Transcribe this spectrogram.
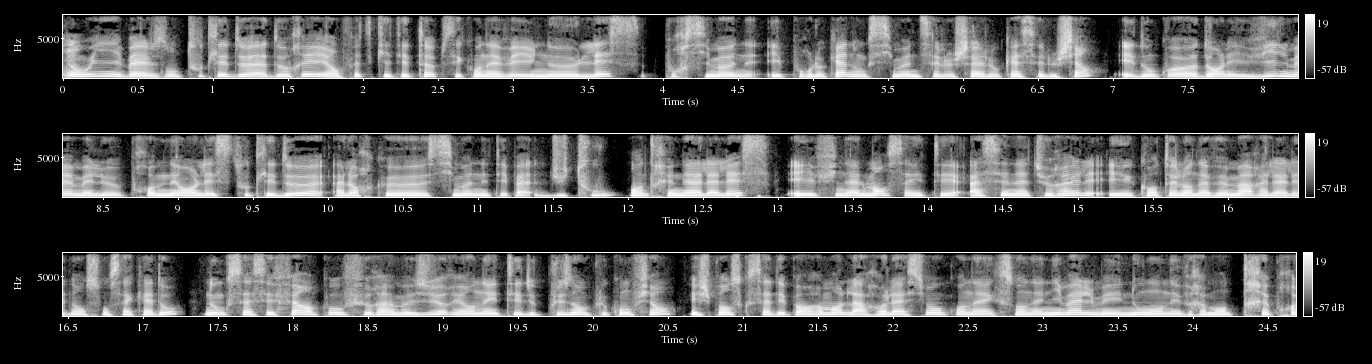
Oui, ben elles ont toutes les deux adoré. Et en fait, ce qui était top, c'est qu'on avait une laisse pour Simone et pour Loca. Donc Simone, c'est le chat, Loca, c'est le chien. Et donc euh, dans les villes, même, elles promenaient en laisse toutes les deux, alors que Simone n'était pas du tout entraînée à la laisse. Et finalement, ça a été assez naturel. Et quand elle en avait marre, elle allait dans son sac à dos. Donc ça s'est fait un peu au fur et à mesure, et on a été de plus en plus confiants. Et je pense que ça dépend vraiment de la relation qu'on a avec son animal. Mais nous, on est vraiment très proches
